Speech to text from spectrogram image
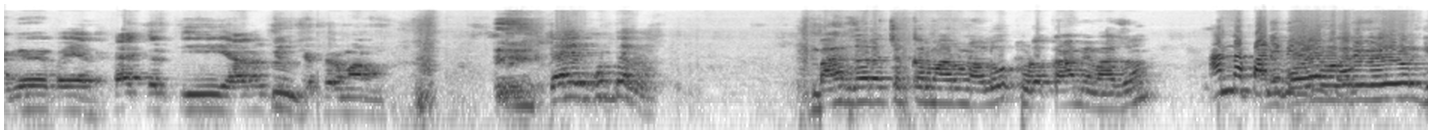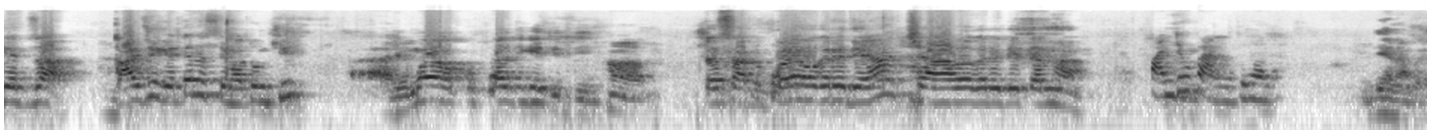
अगं बाई आता काय करती? आरोग्य चक्कर मारून. काय कुठं? बाहेर जरा चक्कर मारून आलो. थोडं काम आहे माझं. अण्णा पाणी गोळ्या वगैरे वेळेवर घेत जा. काळजी घेते ना सीमा तुमची? अरे मग खूप काळजी घेते ती. हा. तसा गोळ्या वगैरे द्या चहा वगैरे दे त्यांना. पाणी देऊ का अण्णा तुम्हाला? दे ना बाई.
